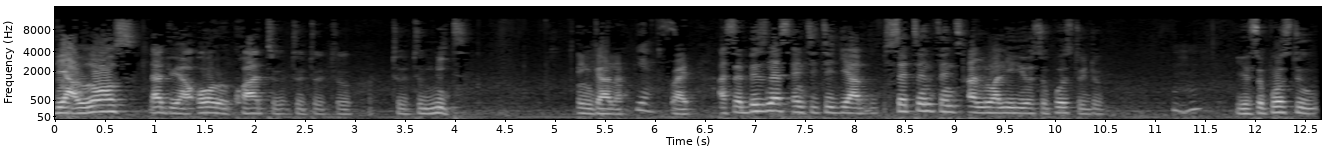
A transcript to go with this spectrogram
there are laws that we are all required to, to, to, to, to, to meet in Ghana. Yes. Right. As a business entity, there are certain things annually you're supposed to do. Mm-hmm. You're supposed to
